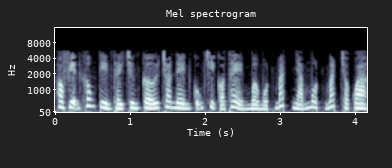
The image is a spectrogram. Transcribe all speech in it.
Học viện không tìm thấy chứng cớ cho nên cũng chỉ có thể mở một mắt nhắm một mắt cho qua.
